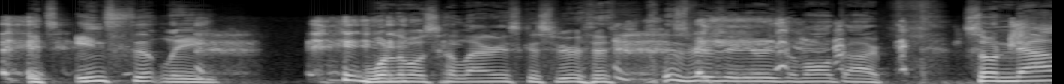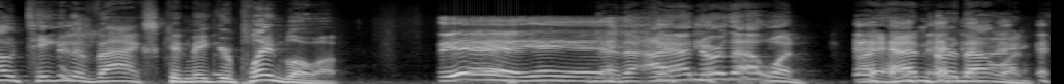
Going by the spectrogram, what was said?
it's instantly one of the most hilarious conspiracy, conspiracy theories of all time. So now taking the vax can make your plane blow up. Yeah, yeah, yeah. Yeah, that, I hadn't heard that one. I hadn't heard that one.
